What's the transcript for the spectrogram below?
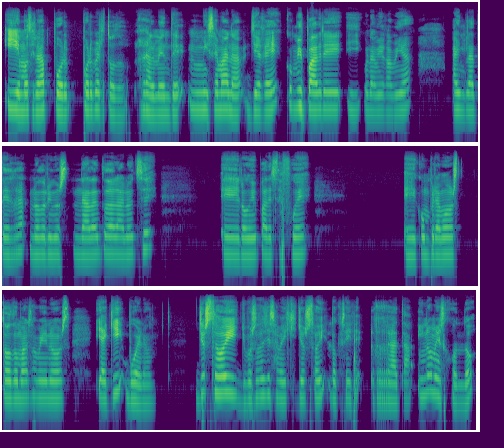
Y emocionada por, por ver todo, realmente. Mi semana llegué con mi padre y una amiga mía a Inglaterra, no dormimos nada en toda la noche. Eh, luego mi padre se fue, eh, compramos todo más o menos. Y aquí, bueno, yo soy, vosotros ya sabéis que yo soy lo que se dice rata y no me escondo.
